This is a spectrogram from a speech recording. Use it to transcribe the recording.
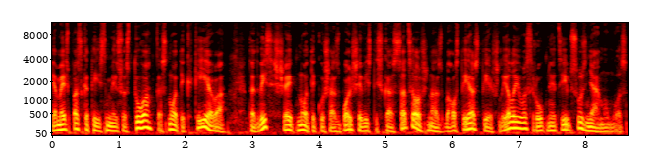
Ja mēs paskatīsimies uz to, kas notika Kijevā, tad visas šeit notikušās bolševistiskās sacelšanās balstījās tieši lielajos rūpniecības uzņēmumos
